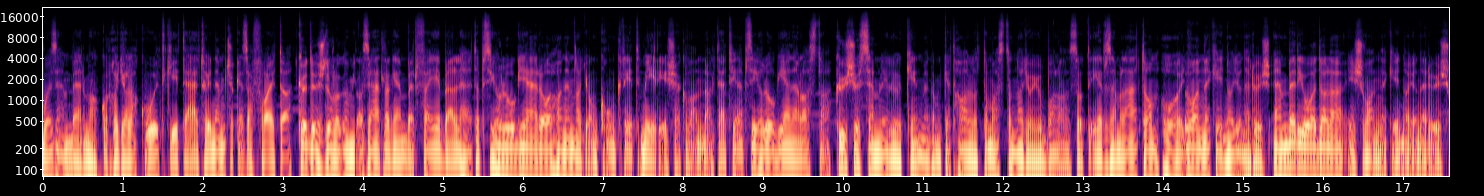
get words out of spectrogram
az ember ma akkor hogy alakult ki, tehát hogy nem csak ez a fajta ködös dolog, ami az átlagember fejében lehet a pszichológiáról, hanem nagyon konkrét mérések vannak. Tehát én a pszichológiánál azt a külső szemlélőként, meg amiket hallottam, azt a nagyon jó balanszot érzem, látom, hogy van neki egy nagyon erős emberi oldala, és van neki egy nagyon erős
